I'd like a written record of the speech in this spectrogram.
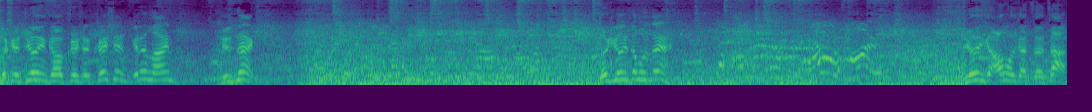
Look at Julian go, Christian. Christian, get in line. He's next. Look, Julian's almost there. That one was hard. Julian got, almost got to the top.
